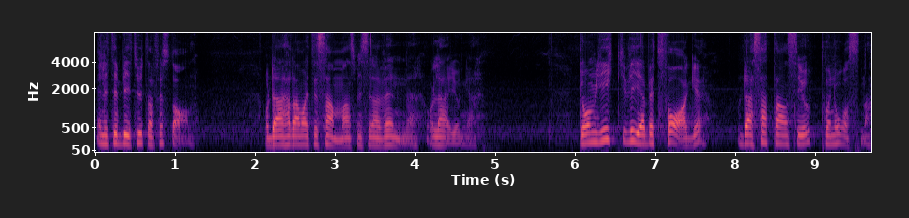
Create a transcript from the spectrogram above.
en liten bit utanför stan. Och där hade han varit tillsammans med sina vänner och lärjungar. De gick via Betfage och där satte han sig upp på en åsna.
